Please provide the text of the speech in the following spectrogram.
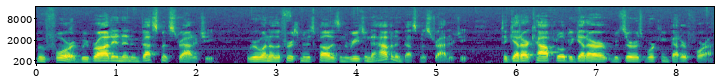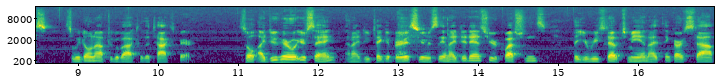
move forward. We brought in an investment strategy. We were one of the first municipalities in the region to have an investment strategy to get our capital, to get our reserves working better for us so we don't have to go back to the taxpayer. So I do hear what you're saying, and I do take it very seriously, and I did answer your questions that you reached out to me, and I think our staff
